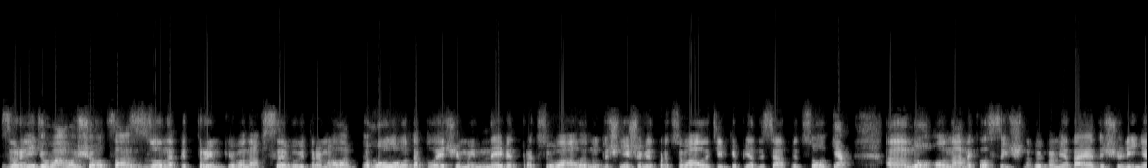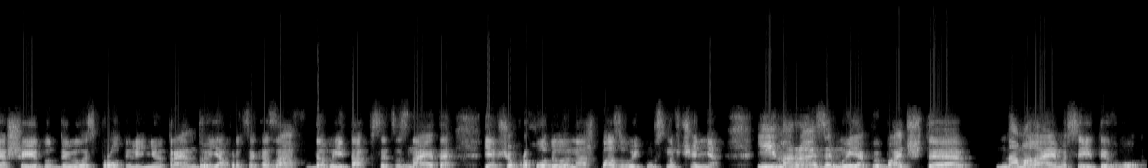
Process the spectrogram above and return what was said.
Зверніть увагу, що ця зона підтримки вона все витримала. Голову та плечі ми не відпрацювали. Ну точніше, відпрацювали тільки 50%. А, Ну вона не класична. Ви пам'ятаєте, що лінія шиї тут дивилась проти лінію тренду. Я про це казав. Да ви і так все це знаєте, якщо проходили наш базовий курс навчання. І наразі ми, як ви бачите намагаємося йти вгору.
